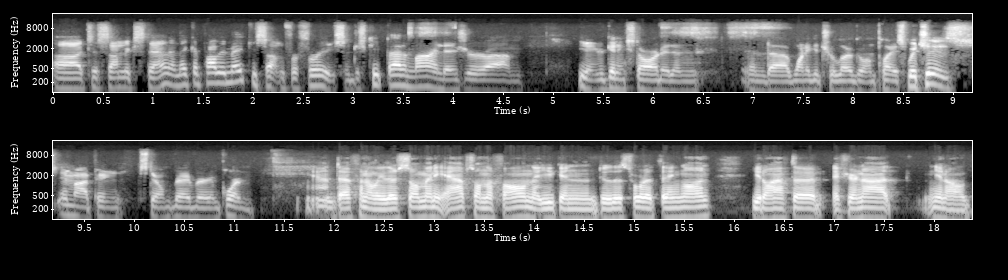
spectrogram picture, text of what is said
uh, to some extent and they could probably make you something for free. So just keep that in mind as you're um, you know you're getting started and and uh, want to get your logo in place, which is, in my opinion, still very very important. Yeah, definitely. There's so many apps on the phone that you can do this sort of thing on. You don't have to if you're not you know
